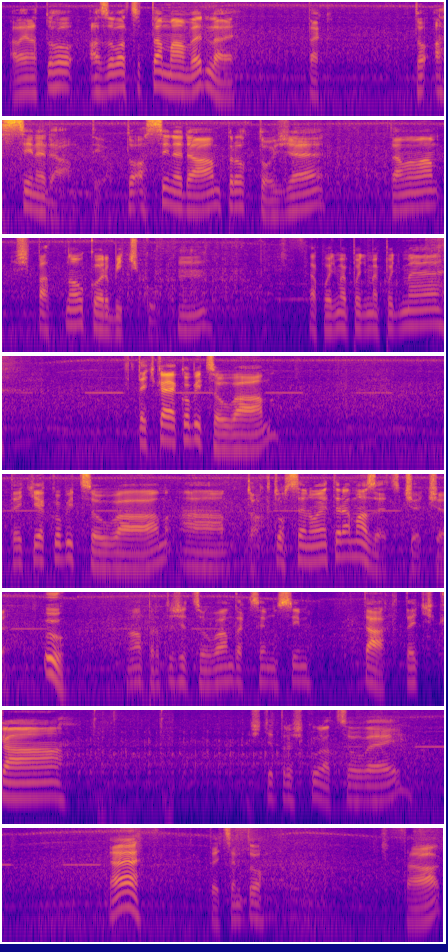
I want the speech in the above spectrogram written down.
ale na toho Azova, co tam mám vedle, tak to asi nedám, tyjo. To asi nedám, protože tam mám špatnou korbičku. Hm? Tak pojďme, pojďme, pojďme. Teďka jakoby couvám. Teď jakoby couvám a tak to se no je teda mazec, čeče. Uh, No a protože couvám, tak se musím... Tak, teďka... Ještě trošku nacouvej. Ne! Teď jsem to... Tak.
